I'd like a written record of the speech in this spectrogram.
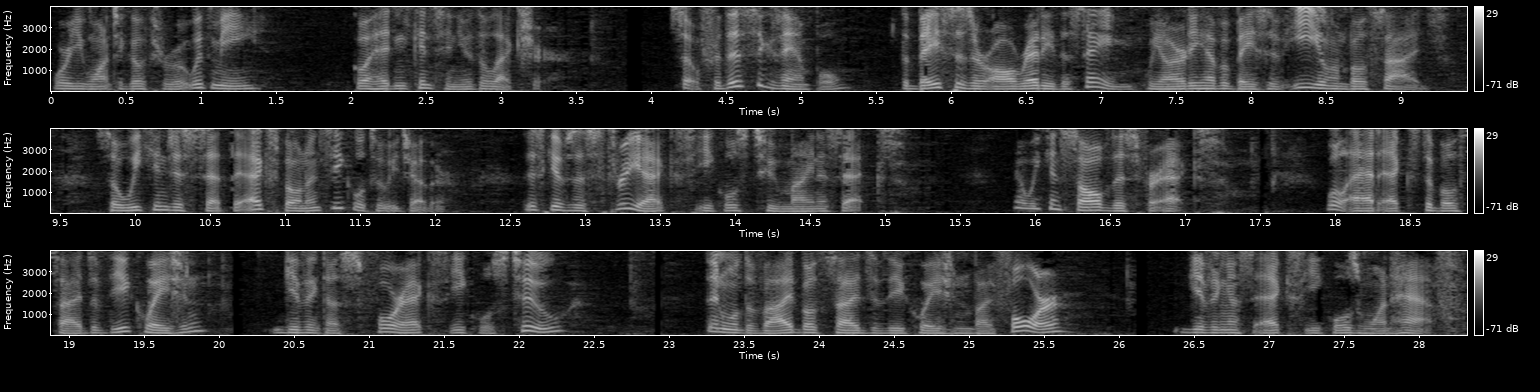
or you want to go through it with me, go ahead and continue the lecture. So for this example, the bases are already the same. We already have a base of e on both sides. So we can just set the exponents equal to each other. This gives us 3x equals 2 minus x. Now we can solve this for x. We'll add x to both sides of the equation, giving us 4x equals 2. Then we'll divide both sides of the equation by 4, giving us x equals 1 half.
